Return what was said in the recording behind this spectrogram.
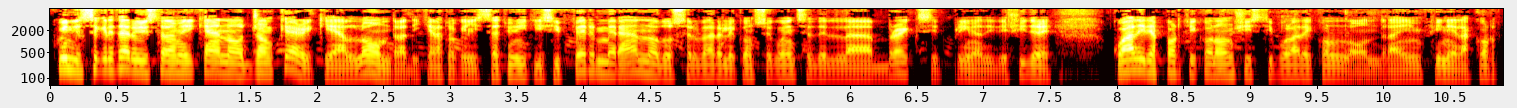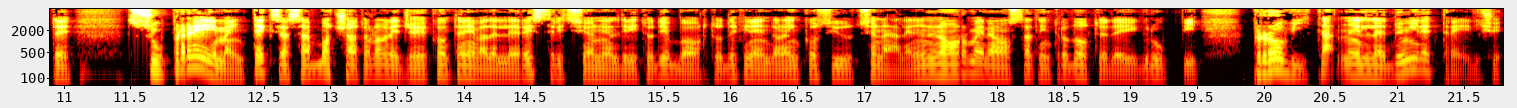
Quindi il segretario di Stato americano John Kerry, che a Londra ha dichiarato che gli Stati Uniti si fermeranno ad osservare le conseguenze della Brexit prima di decidere quali rapporti economici stipulare con Londra. E infine la Corte Suprema in Texas ha bocciato la legge che conteneva delle restrizioni al diritto di aborto, definendola incostituzionale. Le norme erano state introdotte dai gruppi pro vita nel 2013.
